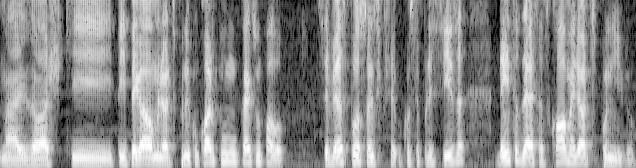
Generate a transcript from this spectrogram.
Mas eu acho que tem que pegar o melhor disponível. Concordo com o que o Edson falou. Você vê as posições que você, que você precisa. Dentro dessas, qual é o melhor disponível?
